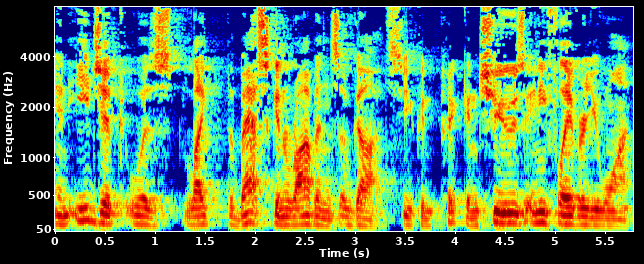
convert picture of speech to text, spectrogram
And Egypt was like the Baskin Robbins of gods. You can pick and choose any flavor you want.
